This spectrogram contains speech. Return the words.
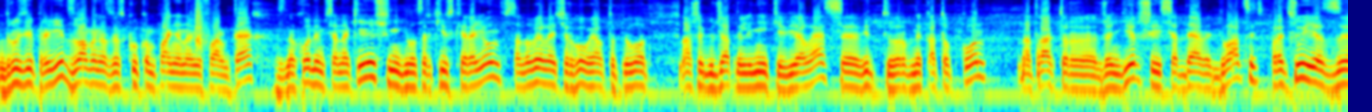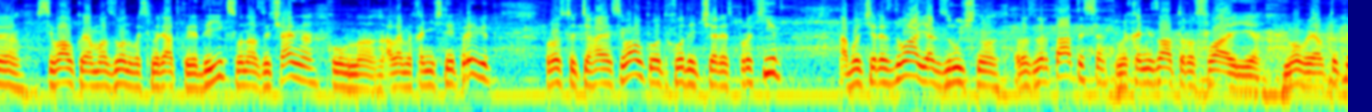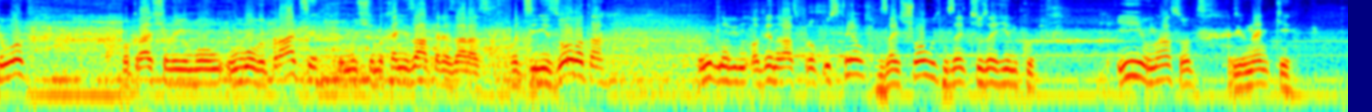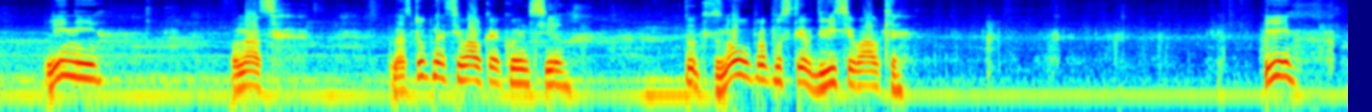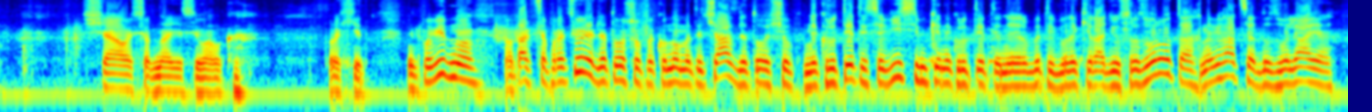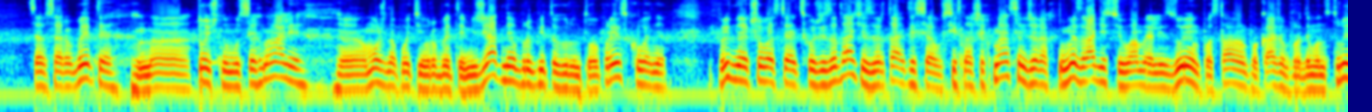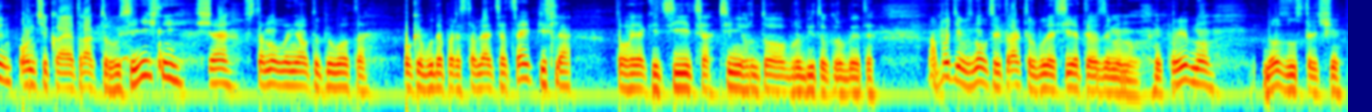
Друзі, привіт! З вами на зв'язку компанія Тех. Знаходимося на Київщині, Білоцерківський район. Встановили черговий автопілот нашої бюджетної лінійки VLS від виробника Топкон на трактор John Deere 6920. Працює з сівалкою Amazon восьмирядкою EDX. Вона звичайна, кумна, але механічний привід. Просто тягає сівалку, от ходить через прохід. Або через два, як зручно розвертатися. Механізатор осваює новий автопілот покращили умови праці, тому що механізатори зараз по ціні золота. Видно, він один раз пропустив, зайшов за цю загінку. І у нас от рівненькі лінії. У нас наступна сівалка, яку він сів. Тут знову пропустив дві сівалки. І ще ось одна є сівалка прохід. Відповідно, отак це працює для того, щоб економити час, для того, щоб не крутитися вісімки, не крутити, не робити великий радіус розворота. Навігація дозволяє це все робити на точному сигналі. Е, Можна потім робити міжрядний обробіток ґрунту, оприскування. Відповідно, якщо у вас стоять схожі задачі, звертайтеся у всіх наших месенджерах. І ми з радістю вам реалізуємо, поставимо, покажемо, продемонструємо. Он чекає трактор гусеничний, ще встановлення автопілота, поки буде переставлятися цей після того, як відсіється сіній ґрунтовий обробіток робити. А потім знов цей трактор буде сіяти озимину. Відповідно, до зустрічі.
